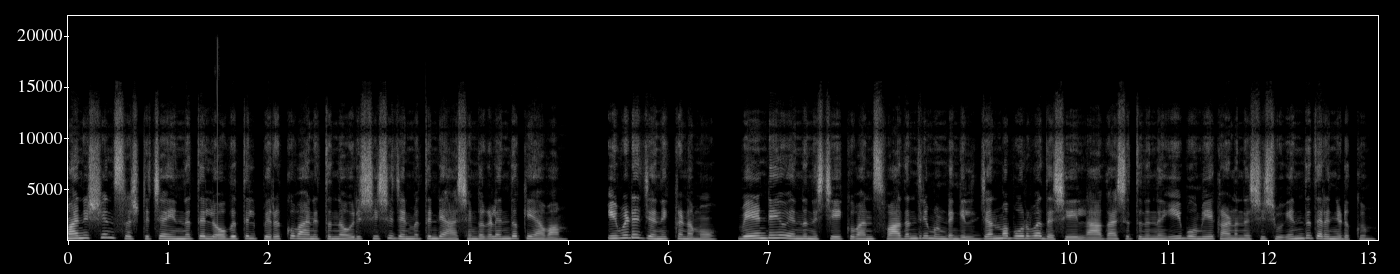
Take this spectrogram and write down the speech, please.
മനുഷ്യൻ സൃഷ്ടിച്ച ഇന്നത്തെ ലോകത്തിൽ പിറക്കുവാനെത്തുന്ന ഒരു ശിശുജന്മത്തിന്റെ ആശങ്കകൾ എന്തൊക്കെയാവാം? ഇവിടെ ജനിക്കണമോ വേണ്ടയോ എന്ന് നിശ്ചയിക്കുവാൻ സ്വാതന്ത്ര്യമുണ്ടെങ്കിൽ ജന്മപൂർവ ദശയിൽ ആകാശത്തുനിന്ന് ഈ ഭൂമിയെ കാണുന്ന ശിശു എന്ത് തെരഞ്ഞെടുക്കും?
